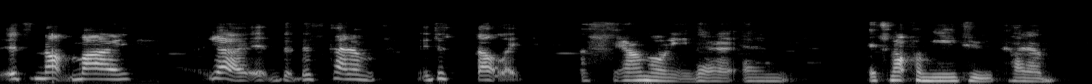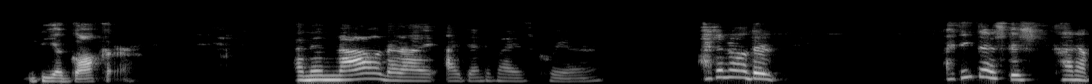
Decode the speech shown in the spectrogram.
it's not my yeah it, th- this kind of it just felt like a ceremony there and it's not for me to kind of be a gawker and then now that i identify as queer i don't know there i think there's this kind of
